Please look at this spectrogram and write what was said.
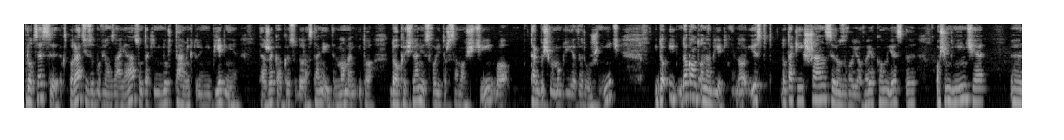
procesy eksploracji zobowiązania są takimi nurtami, którymi biegnie ta rzeka okresu dorastania i ten moment, i to do określania swojej tożsamości, bo tak byśmy mogli je wyróżnić. I, do, i dokąd ona biegnie? No, jest do takiej szansy rozwojowej, jaką jest e, osiągnięcie e,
